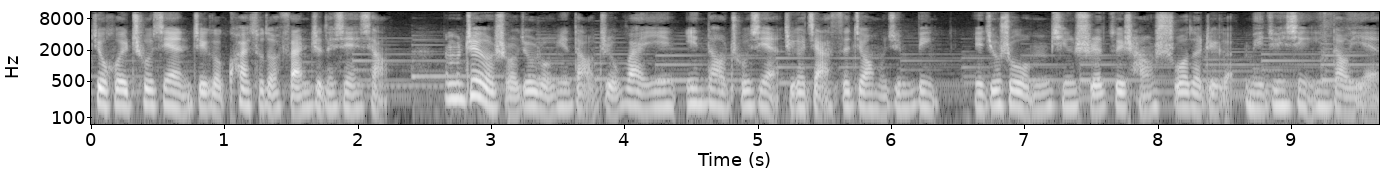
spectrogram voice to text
就会出现这个快速的繁殖的现象。那么这个时候就容易导致外阴阴道出现这个贾斯酵母菌病，也就是我们平时最常说的这个霉菌性阴道炎。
